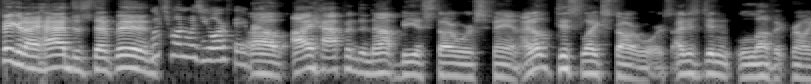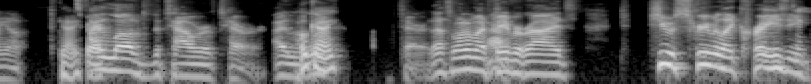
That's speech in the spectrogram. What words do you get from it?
figured I had to step in. Which one was your favorite? Uh, I happen to not be a Star Wars fan. I don't dislike Star Wars. I just didn't love it growing up. Okay. I loved the Tower of Terror. I okay. Terror. That's one of my wow. favorite rides. She was screaming like crazy.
